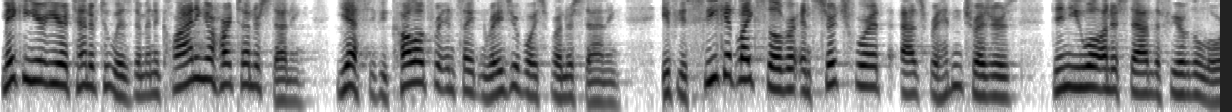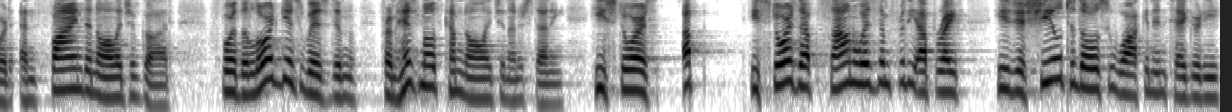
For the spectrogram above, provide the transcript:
making your ear attentive to wisdom and inclining your heart to understanding. Yes, if you call out for insight and raise your voice for understanding, if you seek it like silver and search for it as for hidden treasures, then you will understand the fear of the Lord and find the knowledge of God. For the Lord gives wisdom, from his mouth come knowledge and understanding. He stores up he stores up sound wisdom for the upright. He is a shield to those who walk in integrity,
